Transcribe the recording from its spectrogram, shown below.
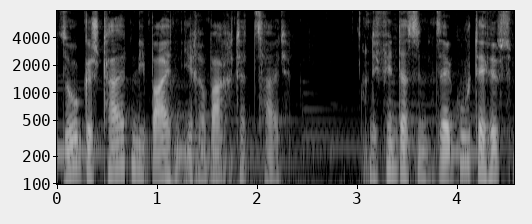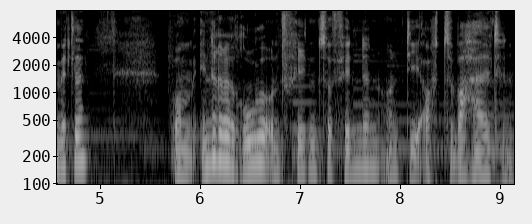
So gestalten die beiden ihre Wartezeit. Und ich finde, das sind sehr gute Hilfsmittel, um innere Ruhe und Frieden zu finden und die auch zu behalten.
